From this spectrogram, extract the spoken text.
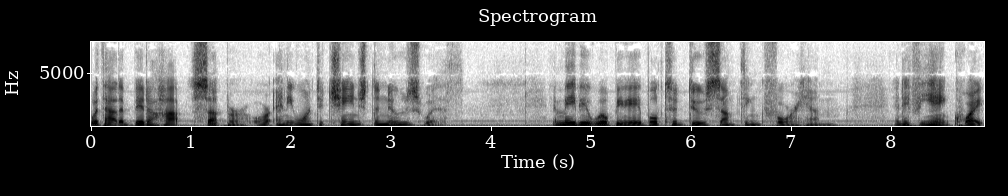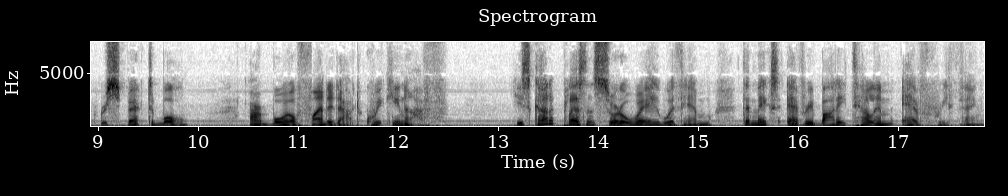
without a bit of hot supper or any one to change the news with. And maybe we'll be able to do something for him. And if he ain't quite respectable, our boy'll find it out quick enough. He's got a pleasant sort of way with him that makes everybody tell him everything.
